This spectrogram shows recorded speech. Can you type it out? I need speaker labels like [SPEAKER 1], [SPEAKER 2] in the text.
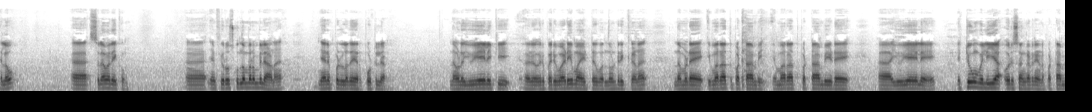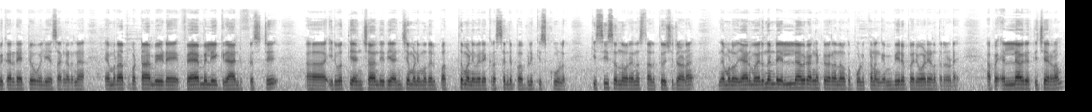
[SPEAKER 1] Hello അസ്സാം വലൈക്കും ഞാൻ ഫിറോസ് കുന്നംപറമ്പിലാണ്. ഞാനിപ്പോൾ ഉള്ളത് എയർപോർട്ടിലാണ്. നമ്മൾ യു എയിലേക്ക് ഒരു ഒരു പരിപാടിയുമായിട്ട് വന്നുകൊണ്ടിരിക്കുകയാണ്. നമ്മുടെ ഇമറാത്ത് പട്ടാമ്പി ഇമറാത്ത് പട്ടാമ്പിയുടെ യു എയിലെ ഏറ്റവും വലിയ ഒരു സംഘടനയാണ് പട്ടാമ്പിക്കാരുടെ ഏറ്റവും വലിയ സംഘടന എമറാത്ത് പട്ടാമ്പിയുടെ ഫാമിലി ഗ്രാൻഡ് ഫെസ്റ്റ് ഇരുപത്തി അഞ്ചാം തീയതി അഞ്ച് മണി മുതൽ പത്ത് മണി വരെ ക്രസന്റ് പബ്ലിക് സ്കൂൾ കിസീസ് എന്ന് പറയുന്ന സ്ഥലത്ത് വെച്ചിട്ടാണ് നമ്മൾ ഞാൻ വരുന്നുണ്ട്. എല്ലാവരും അങ്ങോട്ട് വരണം. നമുക്ക് പൊളിക്കണം. ഗംഭീര പരിപാടിയാണ് അവിടെ അപ്പോൾ എല്ലാവരും എത്തിച്ചേരണം.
